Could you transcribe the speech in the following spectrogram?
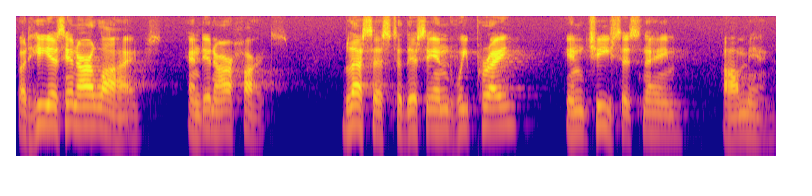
but He is in our lives and in our hearts. Bless us to this end, we pray. In Jesus' name, amen.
